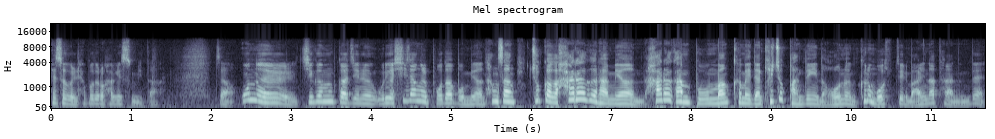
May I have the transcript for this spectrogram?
해석을 해보도록 하겠습니다. 자, 오늘 지금까지는 우리가 시장을 보다 보면 항상 주가가 하락을 하면 하락한 부분만큼에 대한 기축 반등이 나오는 그런 모습들이 많이 나타났는데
